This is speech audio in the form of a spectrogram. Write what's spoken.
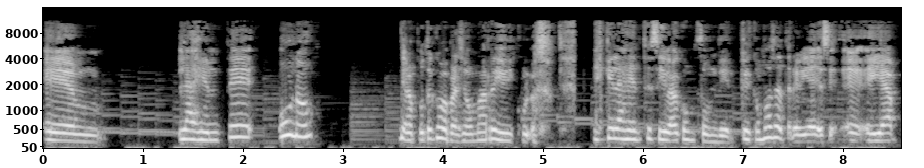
eh, la gente uno de los puntos que me parecieron más ridículos es que la gente se iba a confundir. Que cómo se atrevía a decir, eh, ella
